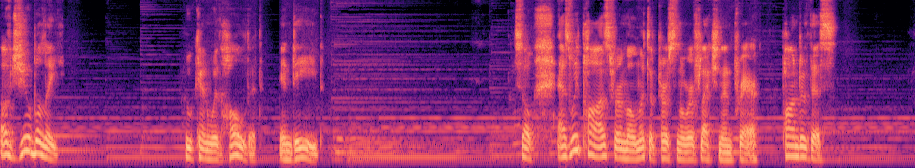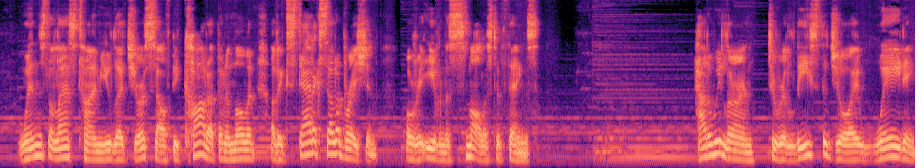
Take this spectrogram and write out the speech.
of jubilee? Who can withhold it, indeed? So, as we pause for a moment of personal reflection and prayer, ponder this. When's the last time you let yourself be caught up in a moment of ecstatic celebration over even the smallest of things? How do we learn to release the joy waiting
